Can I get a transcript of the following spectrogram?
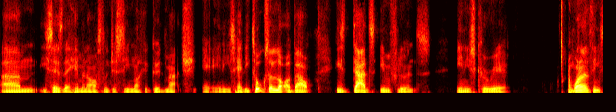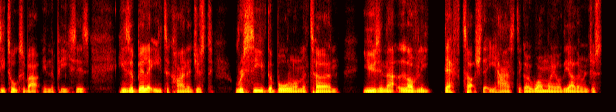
Um, he says that him and Arsenal just seem like a good match in, in his head. He talks a lot about his dad's influence in his career. And one of the things he talks about in the piece is his ability to kind of just receive the ball on a turn using that lovely deft touch that he has to go one way or the other and just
